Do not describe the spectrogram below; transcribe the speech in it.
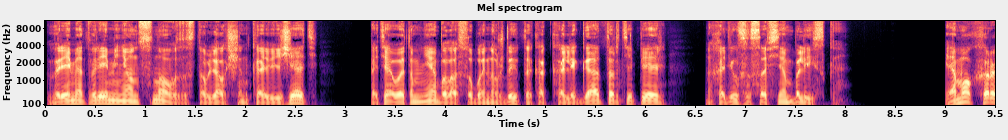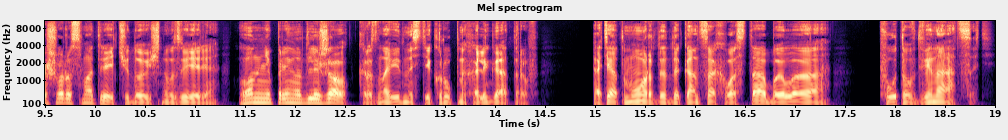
Время от времени он снова заставлял щенка визжать, хотя в этом не было особой нужды, так как аллигатор теперь находился совсем близко. Я мог хорошо рассмотреть чудовищного зверя. Он не принадлежал к разновидности крупных аллигаторов, хотя от морды до конца хвоста было футов 12.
